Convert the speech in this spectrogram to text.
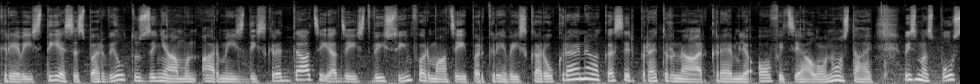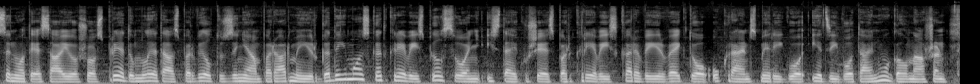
Krievijas tiesas par viltus ziņām un armijas diskreditāciju atzīst visu informāciju par Krievijas karu Ukrainā, kas ir pretrunā ar Kremļa oficiālo nostāju. Vismaz puse notiesājošo spriedumu lietās par viltus ziņām par armiju ir gadījumos, kad Krievijas pilsoņi izteikušies par Krievijas karavīru veikto Ukrainas mierīgo iedzīvotāju nogalināšanu.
